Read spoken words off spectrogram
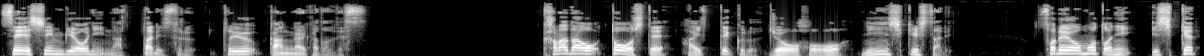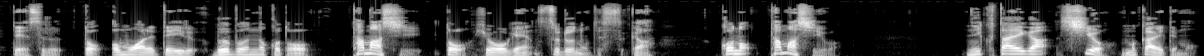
精神病になったりするという考え方です。体を通して入ってくる情報を認識したり、それをもとに意思決定すると思われている部分のことを魂と表現するのですが、この魂は肉体が死を迎えても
